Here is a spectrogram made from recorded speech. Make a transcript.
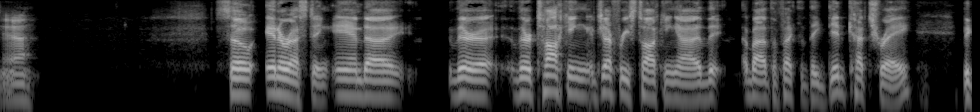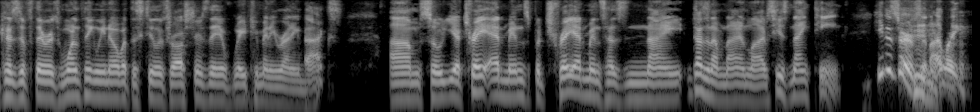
Yeah. So interesting. And uh they're they're talking Geoffrey's talking uh the, about the fact that they did cut Trey because if there is one thing we know about the Steelers rosters, they have way too many running backs. Um, so yeah, Trey Edmunds, but Trey Edmunds has nine doesn't have nine lives. He's 19. He deserves it. I like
